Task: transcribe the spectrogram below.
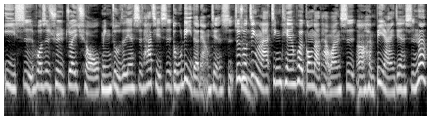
意识，或是去追求民主这件事，它其实是独立的两件事。就是说，进来今天会攻打台湾是嗯、呃、很必然一件事。那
